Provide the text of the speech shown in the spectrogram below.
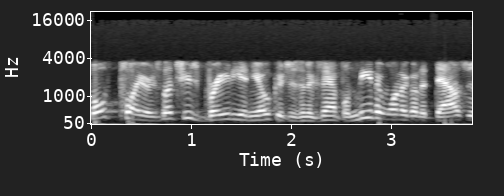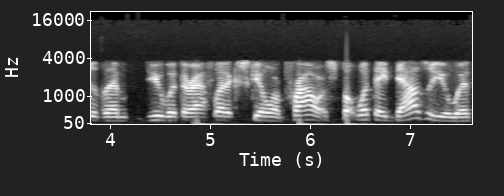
both players, let's use Brady and Jokic as an example. Neither one are going to dazzle them you with their athletic skill or prowess, but what they dazzle you with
